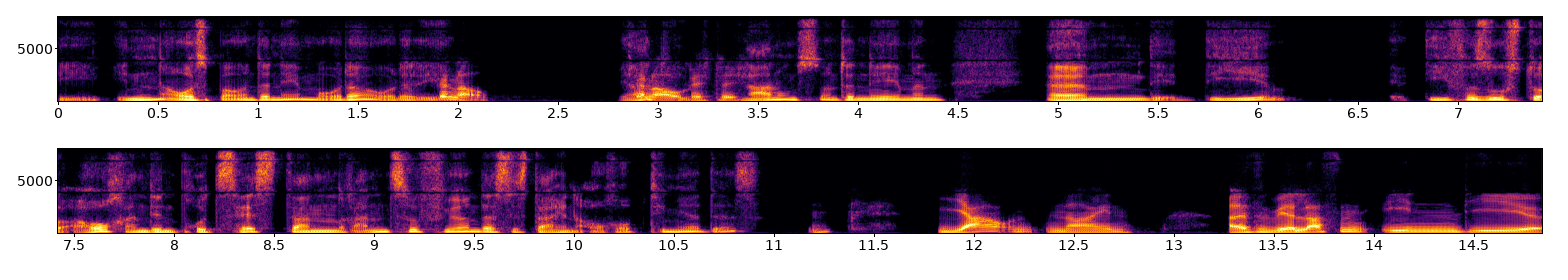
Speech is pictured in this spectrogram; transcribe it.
die Innenausbauunternehmen, oder? Oder die, genau. Ja, genau, die richtig. Planungsunternehmen. Ähm, die, die versuchst du auch an den Prozess dann ranzuführen, dass es dahin auch optimiert ist? Ja und nein. Also wir lassen ihnen die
